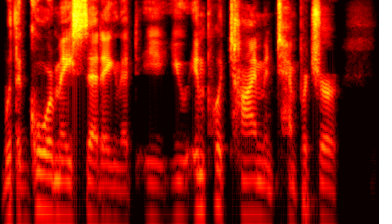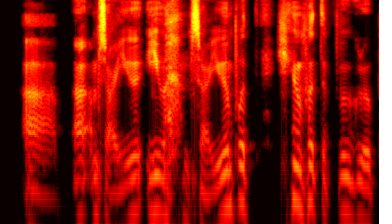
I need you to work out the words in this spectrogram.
with a gourmet setting that you, input time and temperature. Uh, uh I'm sorry, you you I'm sorry, you input you input the food group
